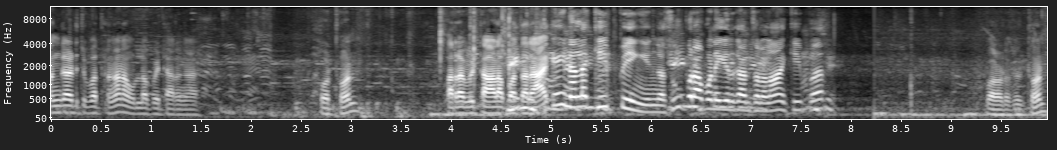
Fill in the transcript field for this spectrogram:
அங்கே அடிச்சு பார்த்தாங்க நான் உள்ளே போயிட்டாருங்க. ஃபோர்த் ஒன் வர விட்டு ஆட பார்த்தாரு. அகை நல்லா கீப்பிங் இங்கே சூப்பராக பண்ணிக்கிருக்கான்னு சொல்லலாம் கீப்பர் பாலோட ஃபிஃப்த் ஒன்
